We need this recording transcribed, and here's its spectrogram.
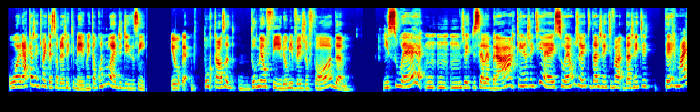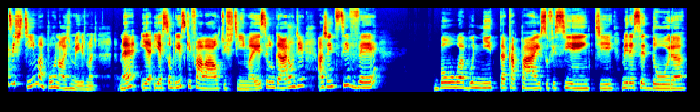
o olhar que a gente vai ter sobre a gente mesma. Então, quando Lued diz assim, eu, é, por causa do meu filho, eu me vejo foda, isso é um, um, um, jeito de celebrar quem a gente é. Isso é um jeito da gente, da gente ter mais estima por nós mesmas, né? E é, e é sobre isso que fala a autoestima, esse lugar onde a gente se vê boa, bonita, capaz, suficiente, merecedora.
